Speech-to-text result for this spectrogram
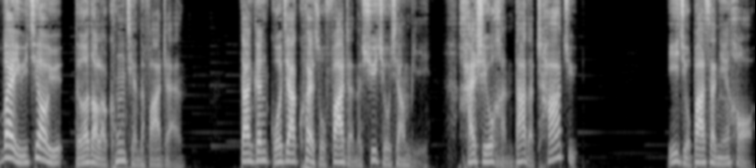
外语教育得到了空前的发展。但跟国家快速发展的需求相比，还是有很大的差距。一九八三年后，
